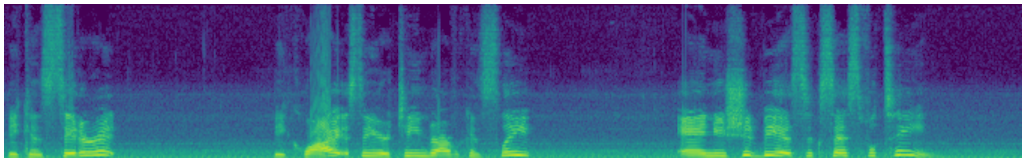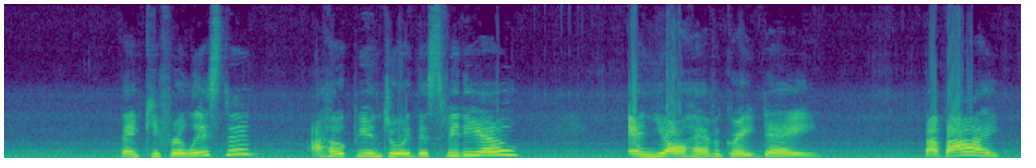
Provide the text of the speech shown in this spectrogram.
Be considerate. Be quiet so your team driver can sleep and you should be a successful team. Thank you for listening. I hope you enjoyed this video, and y'all have a great day. Bye-bye.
